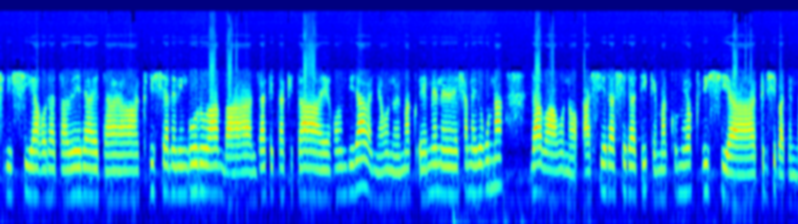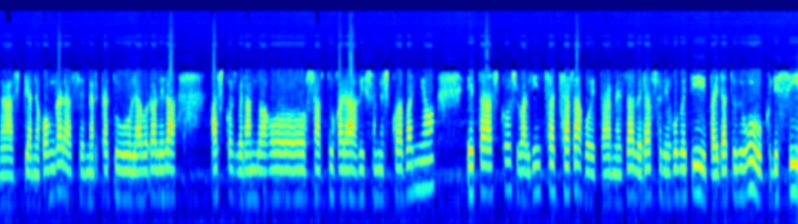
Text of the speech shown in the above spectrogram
krisia gora eta bera eta krisiaren inguruan, ba, aldaketak eta egon dira, baina, bueno, emak, hemen esan nahi duguna, da, ba, bueno, aziera azeratik emakumeo krisia, krisi baten azpian egon gara, ze merkatu laboralera askoz beranduago sartu gara gizonezkoa baino, eta askoz baldintza txarragoetan, ez da, beraz hori gu beti pairatu dugu krisi,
